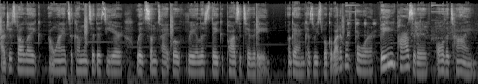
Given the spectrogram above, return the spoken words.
I just felt like I wanted to come into this year with some type of realistic positivity. Again, because we spoke about it before, being positive all the time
